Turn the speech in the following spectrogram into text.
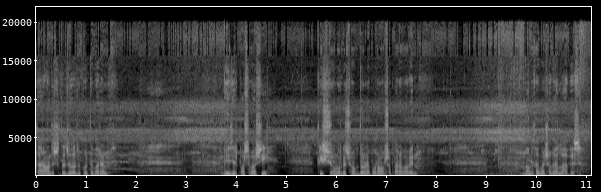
তারা আমাদের সাথে যোগাযোগ করতে পারেন। বীজের পাশাপাশি কৃষি সম্পর্কে সব ধরনের পরামর্শ আপনারা পাবেন। ভালো থাকবেন সবাই, আল্লাহ হাফেজ।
